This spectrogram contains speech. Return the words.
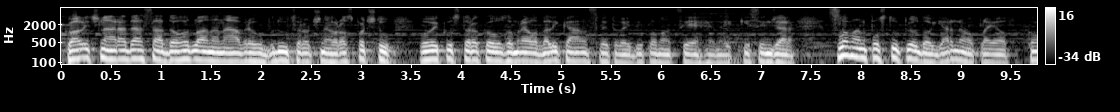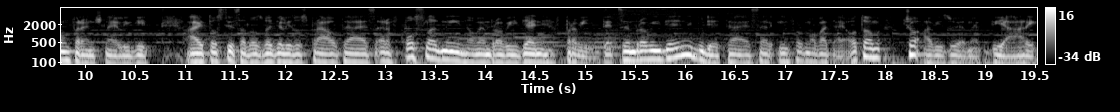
Koaličná rada sa dohodla na návrhu budúcoročného rozpočtu. Vo veku 100 rokov zomrel velikán svetovej diplomácie Henry Kissinger. Slovan postúpil do jarného play-off konferenčnej ligy. Aj to ste sa dozvedeli zo správ TASR v posledný novembrový deň. V prvý decembrový deň bude TASR informovať aj o tom, čo avizujeme v diári.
